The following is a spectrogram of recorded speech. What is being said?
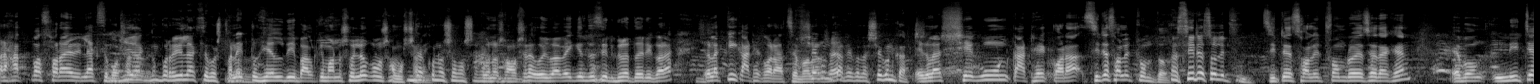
মানে হাত পা সরায় রিল্যাক্সে বসা একদম রিল্যাক্সে বসতে মানে মানে একটু হেলদি বালকি মানুষ হইলেও কোনো সমস্যা নেই। কোনো সমস্যা কোনো সমস্যা নেই। কিন্তু সিটগুলো তৈরি করা। এগুলা কি কাঠে করা আছে বলো সেগুন কাঠ এগুলো সেগুন কাঠ। এগুলা সেগুন কাঠে করা। সিটে সলিড ফোম তো? সিটে সলিড ফোম সিটে সলিড ফোম রয়েছে দেখেন। এবং নিচে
